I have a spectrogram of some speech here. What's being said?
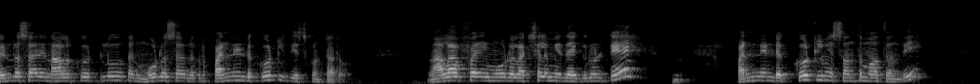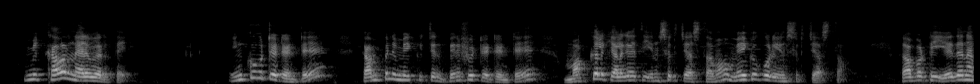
రెండోసారి నాలుగు కోట్లు తను మూడోసారి ఒకటి పన్నెండు కోట్లు తీసుకుంటారు. నలభై మూడు లక్షల మీ దగ్గర ఉంటే పన్నెండు కోట్లు మీ సొంతం అవుతుంది మీ కళలు నెరవేరుతాయి. ఇంకొకటి ఏంటంటే కంపెనీ మీకు ఇచ్చిన బెనిఫిట్ ఏంటంటే మొక్కలకి ఎలాగైతే ఇన్సూర్ చేస్తామో మీకు కూడా ఇన్సూర్ చేస్తాం. కాబట్టి ఏదైనా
